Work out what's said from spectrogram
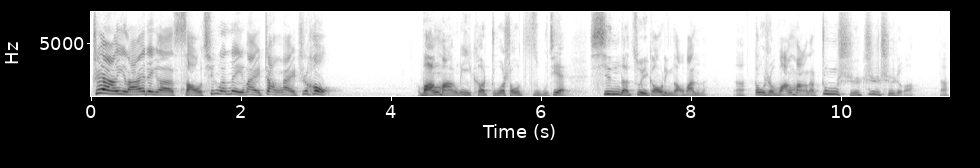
这样一来，这个扫清了内外障碍之后，王莽立刻着手组建新的最高领导班子，啊，都是王莽的忠实支持者啊。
